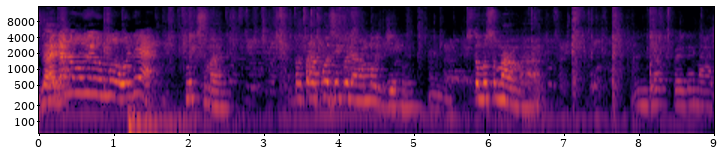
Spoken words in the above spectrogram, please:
Kailan gala, mo uli? next month. Tatapusin ko lang ang Mojing. Gusto mo sumama? Hindi ako pwede mag.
